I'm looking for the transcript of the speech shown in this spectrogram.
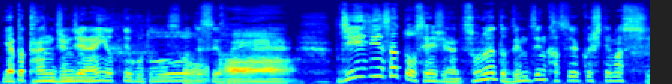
やっぱ単純じゃないよっていうことですよね。GG 佐藤選手なんてその後全然活躍してますし、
